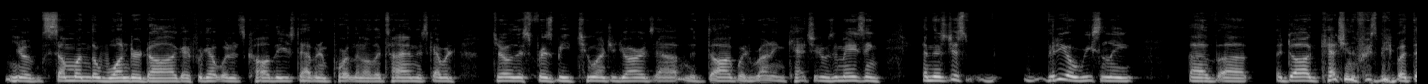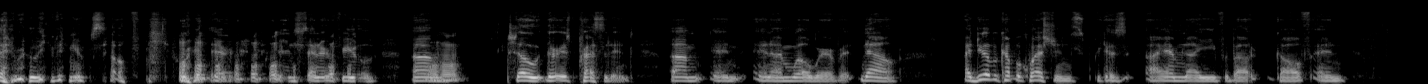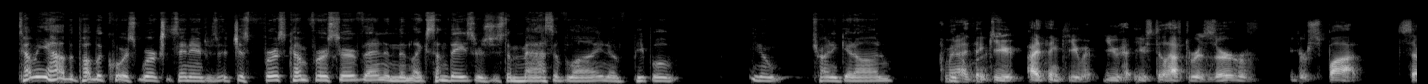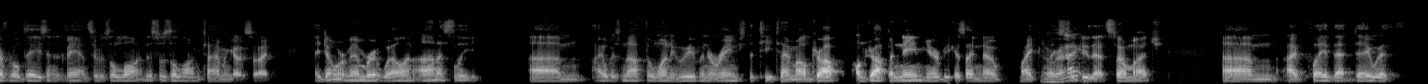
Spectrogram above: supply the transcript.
You know, someone the wonder dog. I forget what it's called. They used to have it in Portland all the time. This guy would throw this frisbee 200 yards out, and the dog would run and catch it. It was amazing. And there's just video recently of uh, a dog catching the frisbee, but then relieving himself right there in center field. Um, mm-hmm. So there is precedent, um, and and I'm well aware of it. Now, I do have a couple questions because I am naive about golf. And tell me how the public course works at St. Andrews. Is it just first come first serve then, and then like some days there's just a massive line of people, you know, trying to get on. I mean, I think you, I think you, you, you still have to reserve your spot several days in advance. It was a long, this was a long time ago, so I, I don't remember it well. And honestly, um, I was not the one who even arranged the tee time. I'll drop, I'll drop a name here because I know Mike All likes right. to do that so much. Um, I played that day with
